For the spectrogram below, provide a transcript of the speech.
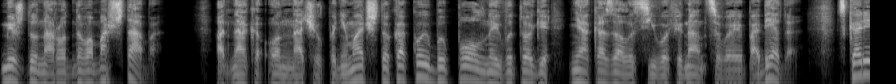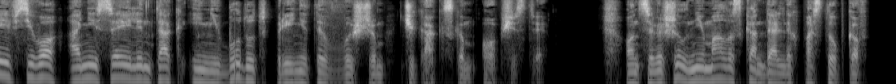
международного масштаба. Однако он начал понимать, что какой бы полной в итоге не оказалась его финансовая победа, скорее всего, они с Эйлин так и не будут приняты в высшем чикагском обществе. Он совершил немало скандальных поступков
